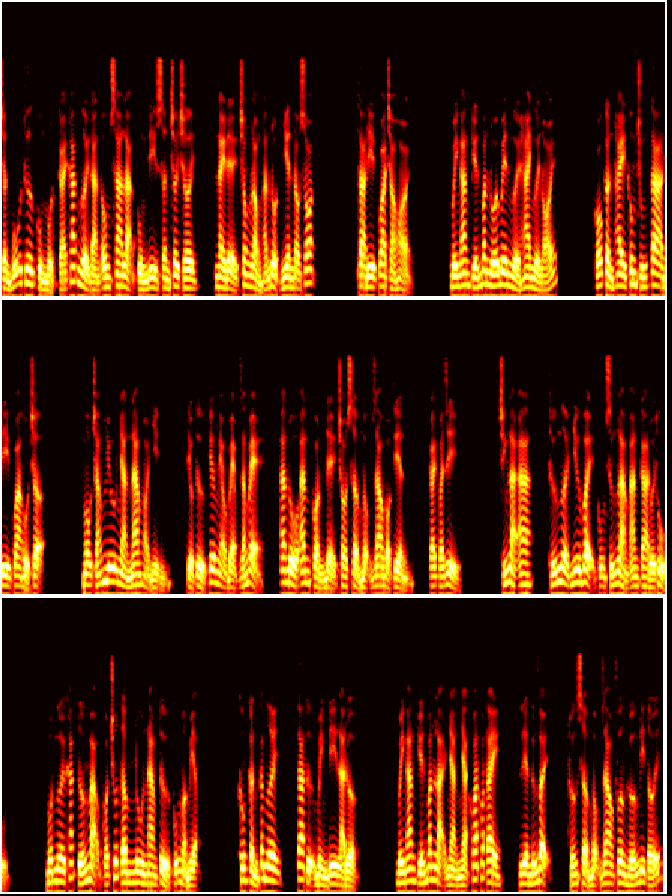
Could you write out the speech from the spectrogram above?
trần vũ thư cùng một cái khác người đàn ông xa lạ cùng đi sân chơi chơi, này để trong lòng hắn đột nhiên đau xót. Ta đi qua chào hỏi. Bình an kiến văn đối bên người hai người nói, có cần hay không chúng ta đi qua hỗ trợ? Màu trắng hưu nhàn nam hỏi nhìn, tiểu tử kia nghèo bẹp dáng vẻ, ăn đồ ăn còn để cho sở mộng giao bỏ tiền, cái quái gì? Chính là a, thứ người như vậy cũng xứng làm an ca đối thủ. Một người khác tướng mạo có chút âm nhu nam tử cũng mở miệng, không cần các ngươi, ta tự mình đi là được. Bình an kiến văn lại nhàn nhạt khoát khoát tay, liền đứng dậy, hướng sở mộng giao phương hướng đi tới.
